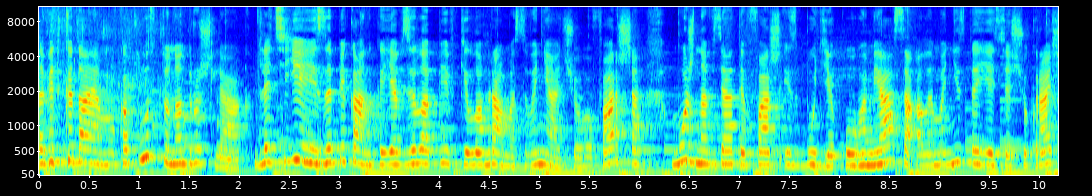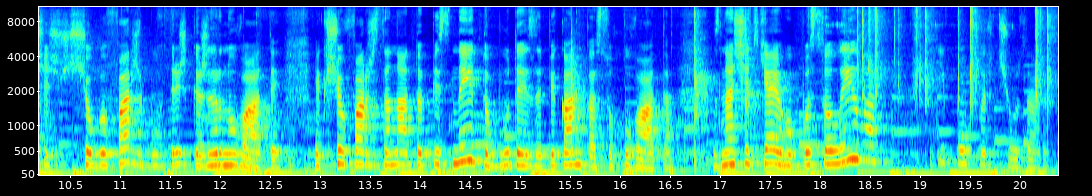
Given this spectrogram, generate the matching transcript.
та відкидаємо капусту на друшляк. Для цієї запіканки я взяла пів кілограма свинячого фарша. Можна взяти фарш із будь-якого м'яса, але мені здається, що краще, щоб фарш був трішки жирнуватий. Якщо фарш занадто пісний, то буде і запіканка сухувата. Значить, я його посолила і поперчу зараз.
